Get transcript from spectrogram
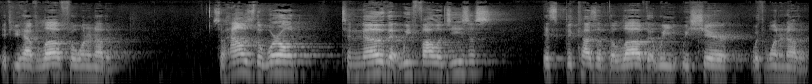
if you have love for one another. So, how is the world to know that we follow Jesus? It's because of the love that we, we share with one another.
